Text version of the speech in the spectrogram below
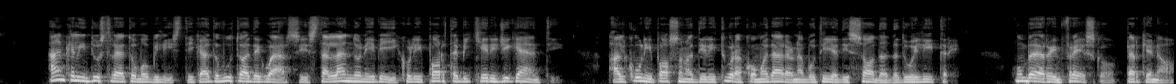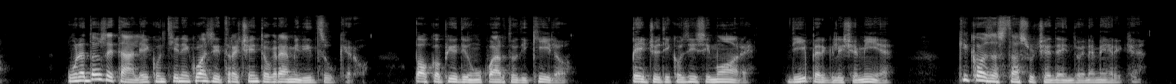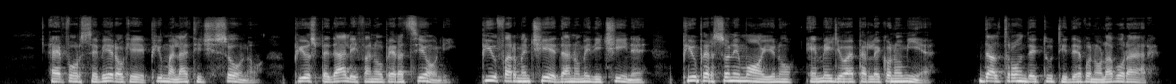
Anche l'industria automobilistica ha dovuto adeguarsi installando nei veicoli portabicchieri giganti. Alcuni possono addirittura accomodare una bottiglia di soda da due litri. Un bel rinfresco, perché no? Una dose tale contiene quasi 300 grammi di zucchero, poco più di un quarto di chilo. Peggio di così si muore, di iperglicemie. Che cosa sta succedendo in America? È forse vero che più malati ci sono, più ospedali fanno operazioni, più farmacie danno medicine, più persone muoiono e meglio è per l'economia. D'altronde tutti devono lavorare.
